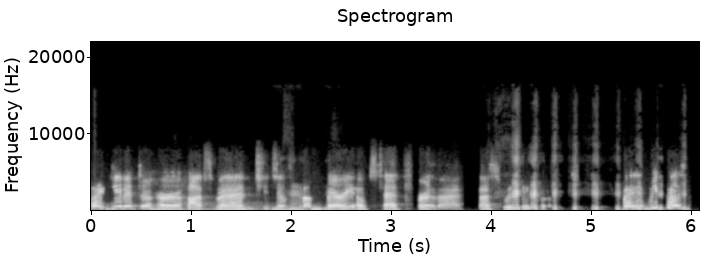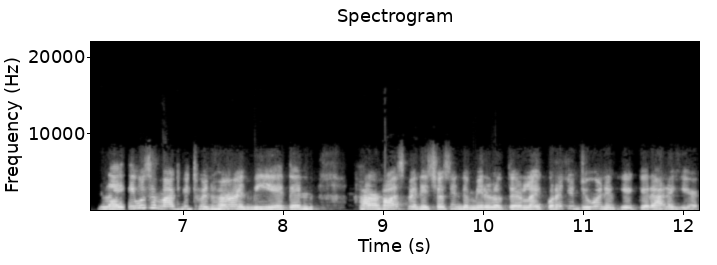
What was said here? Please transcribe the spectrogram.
I did it to her husband, she just Mhm, got very upset for that. That's ridiculous. But it's because like it was a match between her and me, and then her husband is just in the middle of there, like, "What are you doing in here? Get out of here!"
